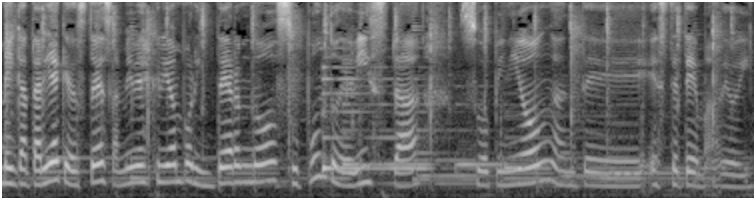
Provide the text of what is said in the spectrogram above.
Me encantaría que ustedes a mí me escriban por interno su punto de vista, su opinión ante este tema de hoy.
